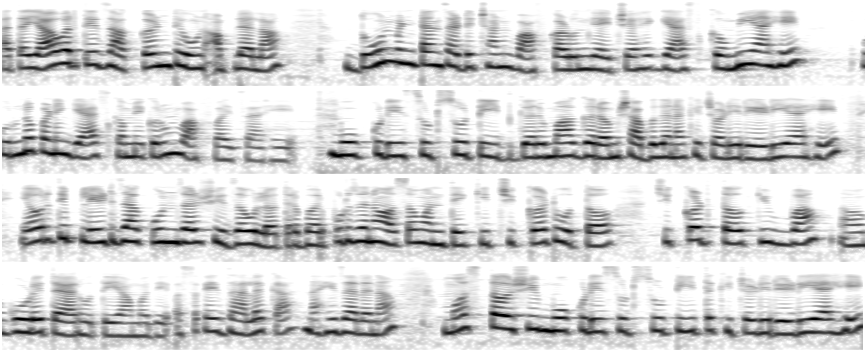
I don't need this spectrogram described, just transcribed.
आता यावरती झाकण ठेवून आपल्याला दोन मिनटांसाठी छान वाफ काढून घ्यायची आहे. गॅस कमी आहे. पूर्णपणे गॅस कमी करून वाफवायचा आहे. मोकळी सुटसुटीत गरमागरम साबुदाणा खिचडी रेडी आहे. यावरती प्लेट झाकून जर शिजवलं तर भरपूर जण असं म्हणते की चिकट होतं चिकटतं किंवा गोडे तयार होते यामध्ये. असं काही झालं का? नाही झालं ना? मस्त अशी मोकळी सुटसुटीत खिचडी रेडी आहे.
